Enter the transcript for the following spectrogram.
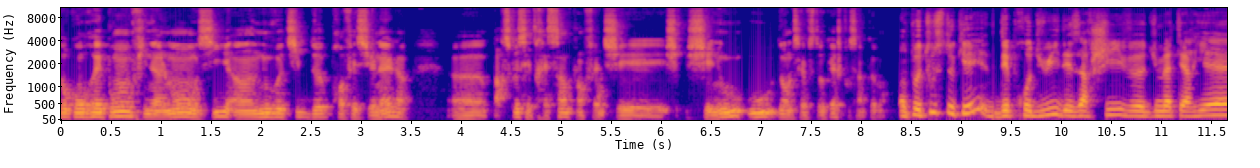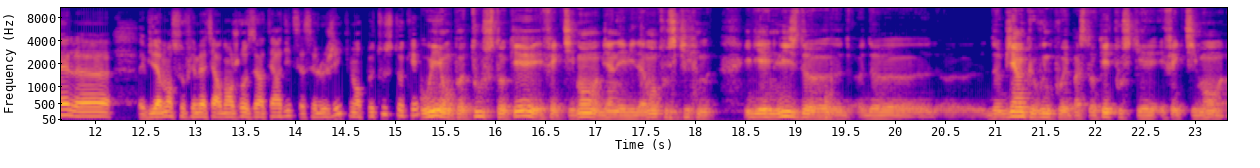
Donc, on répond finalement aussi à un nouveau type de professionnel euh, parce que c'est très simple en fait chez, chez nous ou dans le self-stockage tout simplement. On peut tout stocker, des produits, des archives, du matériel, euh, évidemment sauf les matières dangereuses et interdites, ça c'est logique, mais on peut tout stocker Oui, on peut tout stocker, effectivement, bien évidemment, tout ce qui... Il y a une liste de, de, de biens que vous ne pouvez pas stocker, tout ce qui est effectivement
